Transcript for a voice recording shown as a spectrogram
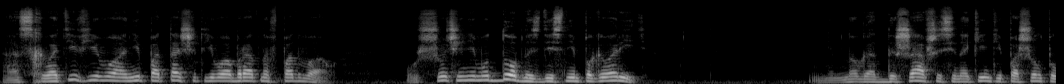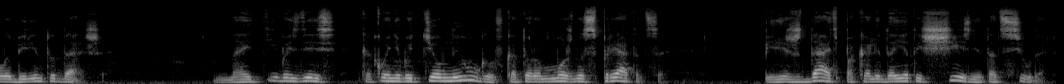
А схватив его, они потащат его обратно в подвал. Уж очень им удобно здесь с ним поговорить. Немного отдышавшись, Иннокентий пошел по лабиринту дальше. Найти бы здесь какой-нибудь темный угол, в котором можно спрятаться. Переждать, пока людоед исчезнет отсюда —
